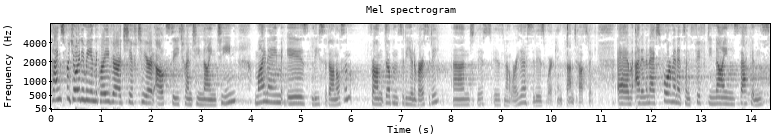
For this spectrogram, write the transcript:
thanks for joining me in the graveyard shift here at ALTC 2019. My name is Lisa Donaldson from Dublin City University, and this is not where yes, it is working. Fantastic. Um, and in the next four minutes and 59 seconds,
